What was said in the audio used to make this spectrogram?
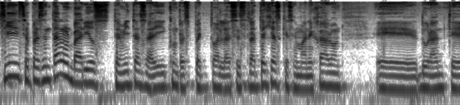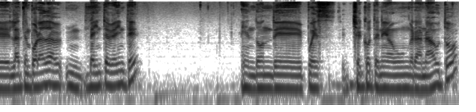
Sí, se presentaron varios temitas ahí con respecto a las estrategias que se manejaron eh, durante la temporada mm, 2020, en donde pues Checo tenía un gran auto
